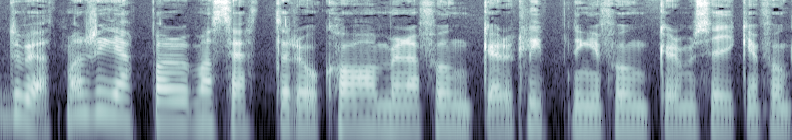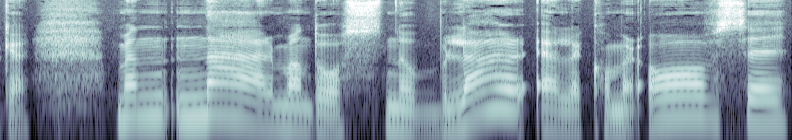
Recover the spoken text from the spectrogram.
du vet man repar och man sätter och kamerorna funkar och klippningen funkar och musiken funkar. Men när man då snubblar eller kommer av sig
